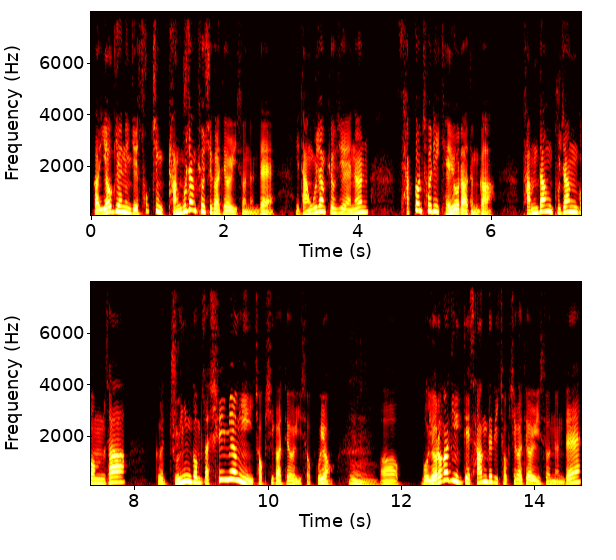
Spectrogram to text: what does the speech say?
그러니까 여기에는 이제 속칭 당구장 표시가 되어 있었는데 이 당구장 표시에는 사건 처리 개요라든가 담당 부장 검사 그 주인 검사 실명이 적시가 되어 있었고요. 음. 어뭐 뭐 여러 가지 이제 사항들이 적시가 되어 있었는데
